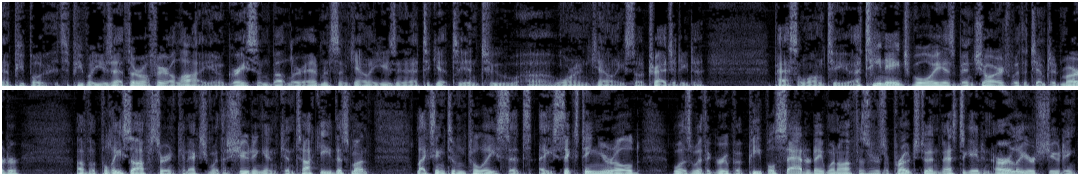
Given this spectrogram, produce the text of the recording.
Uh, people, people use that thoroughfare a lot. You know, Grayson, Butler, Edmonson County using that to get to, into uh, Warren County. So tragedy to pass along to you. A teenage boy has been charged with attempted murder of a police officer in connection with a shooting in Kentucky this month. Lexington police said a 16 year old was with a group of people Saturday when officers approached to investigate an earlier shooting.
